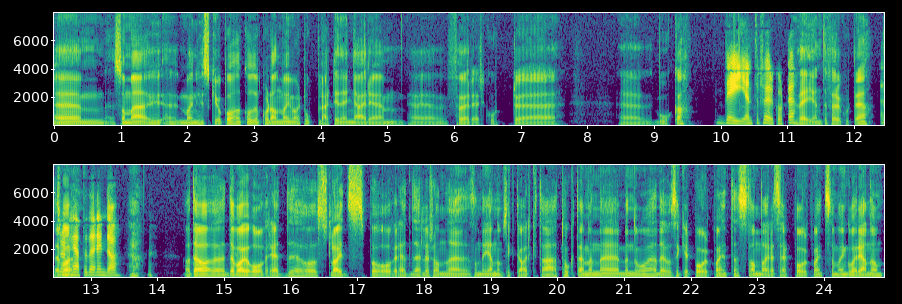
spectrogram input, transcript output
Um, som jeg, man husker jo på hvordan man ble opplært i den der um, uh, førerkortboka. Uh, uh, Veien til førerkortet. Veien til førerkortet, ja. Jeg tror den heter det enda. Ja. Det, det, var jo overhead og slides på overhead, eller sånne, sånne gjennomsiktige ark da jeg tok det. Men, eh, men, nå er det jo sikkert powerpoint, en standardisert powerpoint som man går gjennom.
